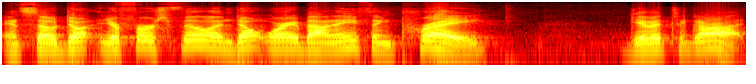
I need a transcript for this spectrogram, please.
And so, don't your first feeling, don't worry about anything. Pray, give it to God.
